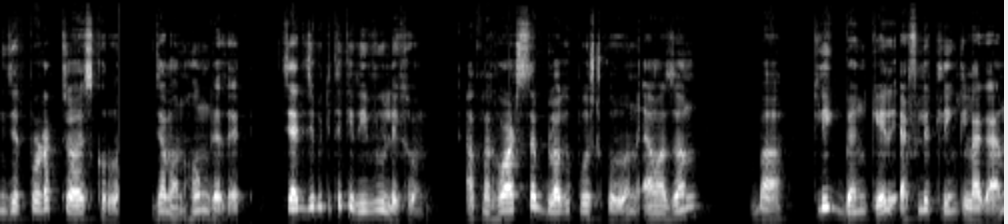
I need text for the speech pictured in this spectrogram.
নিজের প্রোডাক্ট চয়েস করুন, যেমন হোম গ্যাজেট চ্যাট জিপিটি থেকে রিভিউ লিখুন, আপনার হোয়াটসঅ্যাপ ব্লগে পোস্ট করুন অ্যামাজন বা ক্লিক ব্যাংকের অ্যাফিলেট লিঙ্ক লাগান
